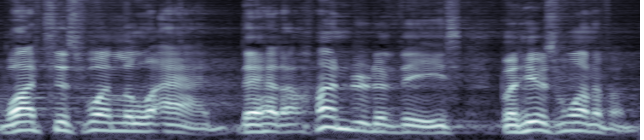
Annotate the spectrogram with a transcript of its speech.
Watch this one little ad. They had a hundred of these, but here's one of them.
